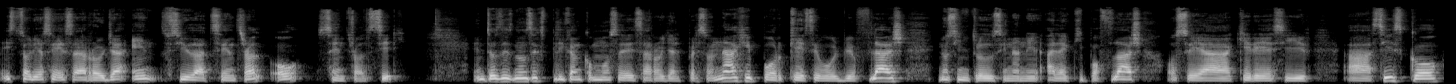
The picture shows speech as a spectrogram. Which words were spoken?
historia se desarrolla en Ciudad Central o Central City. Entonces nos explican cómo se desarrolla el personaje, por qué se volvió Flash, nos introducen al equipo Flash, o sea, quiere decir a Cisco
